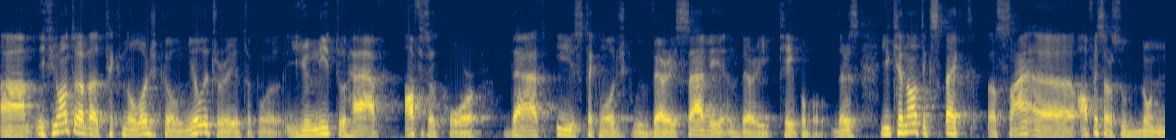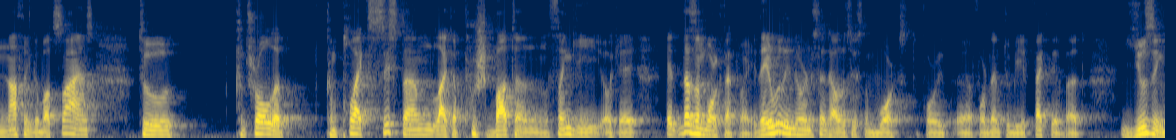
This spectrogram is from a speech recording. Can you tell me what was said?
Um, if you want to have a technological military, you need to have officer corps that is technologically very savvy and very capable. There's, you cannot expect sci- uh, officers who know nothing about science to control a complex system like a push button thingy. Okay, it doesn't work that way. They really don't understand how the system works for it, uh, for them to be effective at using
